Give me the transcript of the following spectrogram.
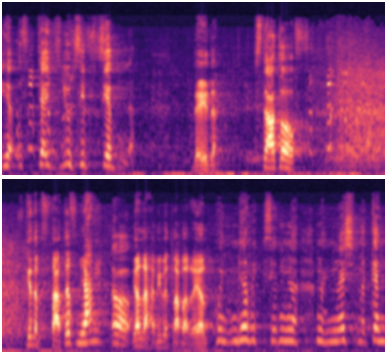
يا أستاذ يوسف سيبنا. ده إيه ده؟ استعطاف. كده بتستعطفني يعني؟ آه. يلا يا حبيبي اطلع بره يلا. والنبي سيبنا ملناش مكان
